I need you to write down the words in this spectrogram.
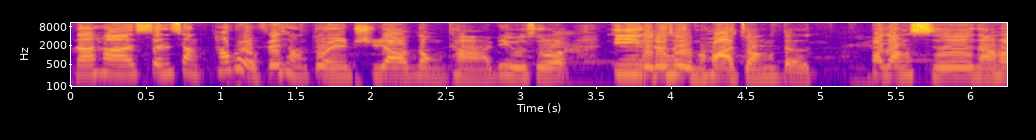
那它身上它会有非常多人需要弄它。例如说，第一个就是我们化妆的。化妆师，然后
